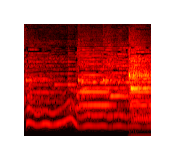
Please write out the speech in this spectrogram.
出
